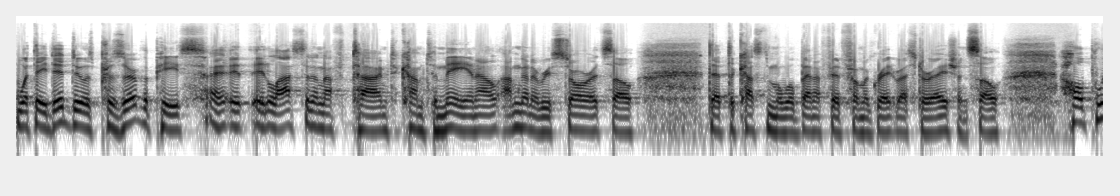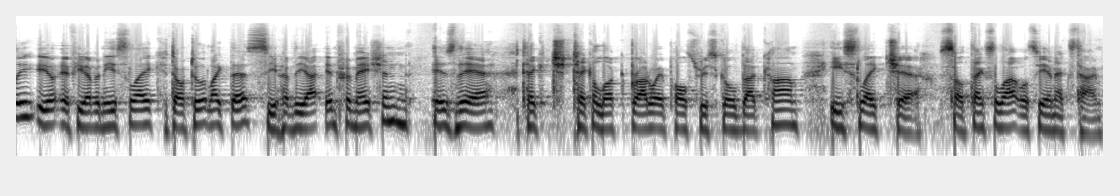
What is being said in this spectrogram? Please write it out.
what they did do is preserve the piece. It, it lasted enough time to come to me, and i am going to restore it so that the customer will benefit from a great restoration. So hopefully, you, if you have an Eastlake, don't do it like this. You have the uh, information is there. Take, take a look, BroadwayUpholsteryschool.com, Eastlake Chair. So thanks a lot. We'll see you next time.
